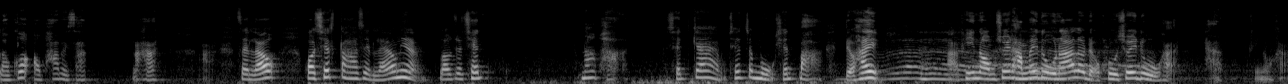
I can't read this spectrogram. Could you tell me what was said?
เราก็เอาผ้าไปซักนะคะอ่าเสร็จแล้วพอเช็ดตาเสร็จแล้วเนี่ย เราจะเช็ดหน้าผาก เช็ดแก้ม เช็ดจมูก เช็ดปาก เดี๋ยวให้อ่าพี่น้อมช่วยทำให้ดูนะ แล้วเดี๋ยวครูช่วยดูค่ะค่ะพี่น้องค่ะ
